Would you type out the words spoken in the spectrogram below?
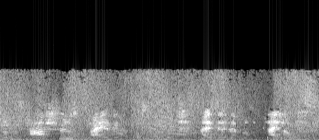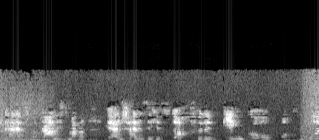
schon ein paar schöne Supply-Dings Das heißt, er ist erstmal Supply-Lock und kann erstmal gar nichts machen. Er entscheidet sich jetzt doch für den Gegen-Go, obwohl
